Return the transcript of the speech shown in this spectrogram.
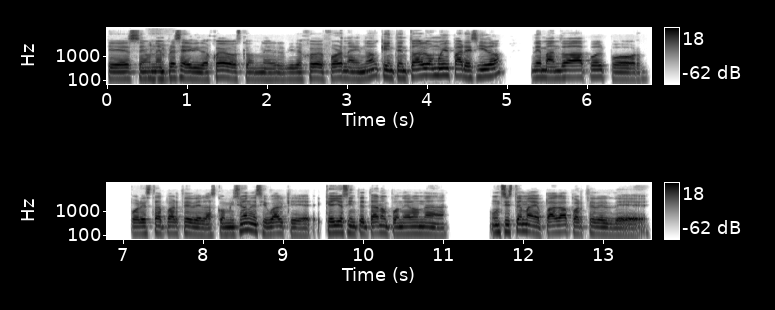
que es una empresa de videojuegos, con el videojuego de Fortnite, ¿no? Que intentó algo muy parecido, demandó a Apple por, por esta parte de las comisiones, igual que, que ellos intentaron poner una, un sistema de paga aparte del de,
